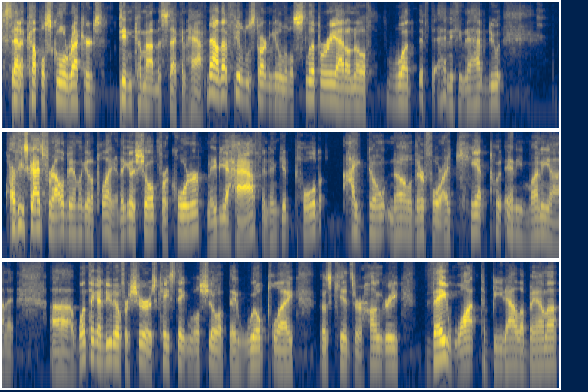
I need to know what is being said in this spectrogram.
set a couple school records, didn't come out in the second half. Now that field was starting to get a little slippery. I don't know if what if anything that had to do. Are these guys for Alabama going to play? Are they going to show up for a quarter, maybe a half, and then get pulled? I don't know. Therefore, I can't put any money on it. Uh, one thing I do know for sure is K State will show up. They will play. Those kids are hungry. They want to beat Alabama.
